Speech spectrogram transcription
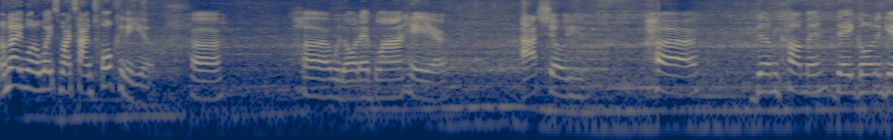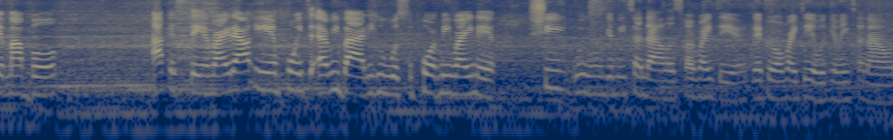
I'm not even gonna waste my time talking to you. Her, her with all that blonde hair. I'll show you. Her, them coming, they gonna get my book. I could stand right out here and point to everybody who would support me right now. She was gonna give me $10, her right there. That girl right there would give me $10.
